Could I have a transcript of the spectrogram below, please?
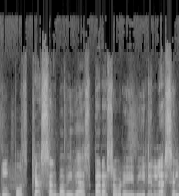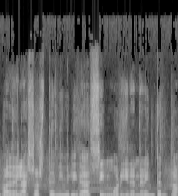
tu podcast salvavidas para sobrevivir en la selva de la sostenibilidad sin morir en el intento.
